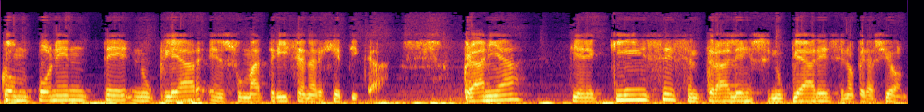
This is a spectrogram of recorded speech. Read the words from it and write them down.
componente nuclear en su matriz energética. Ucrania tiene 15 centrales nucleares en operación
